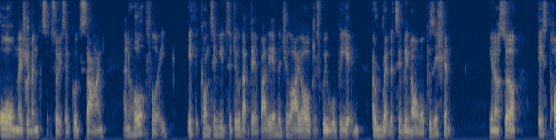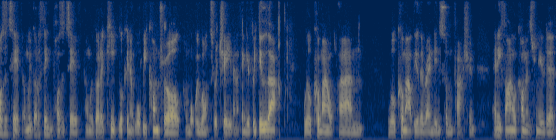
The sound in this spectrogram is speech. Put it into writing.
all measurements, so it's a good sign. And hopefully, if it continued to do that, Dave, by the end of July, August, we will be in a relatively normal position. You know, so it's positive, and we've got to think positive, and we've got to keep looking at what we control and what we want to achieve. And I think if we do that, we'll come out um, we'll come out the other end in some fashion. Any final comments from you, Dave?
